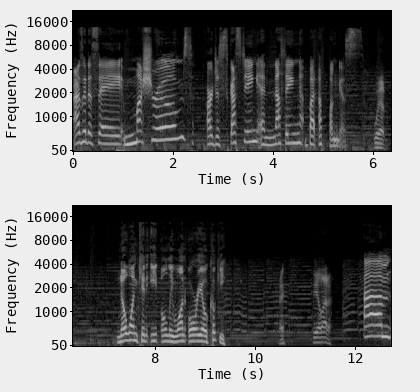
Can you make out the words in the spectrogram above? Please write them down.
I was going to say mushrooms are disgusting and nothing but a fungus. Whip. No one can eat only one Oreo cookie. Okay. Violetta. Um,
